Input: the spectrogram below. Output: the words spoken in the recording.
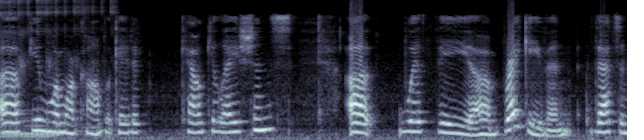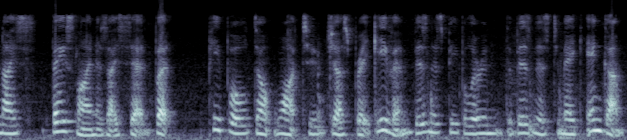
a few more more complicated calculations. Uh, with the um, break even, that's a nice baseline, as I said, but people don't want to just break even. Business people are in the business to make income.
